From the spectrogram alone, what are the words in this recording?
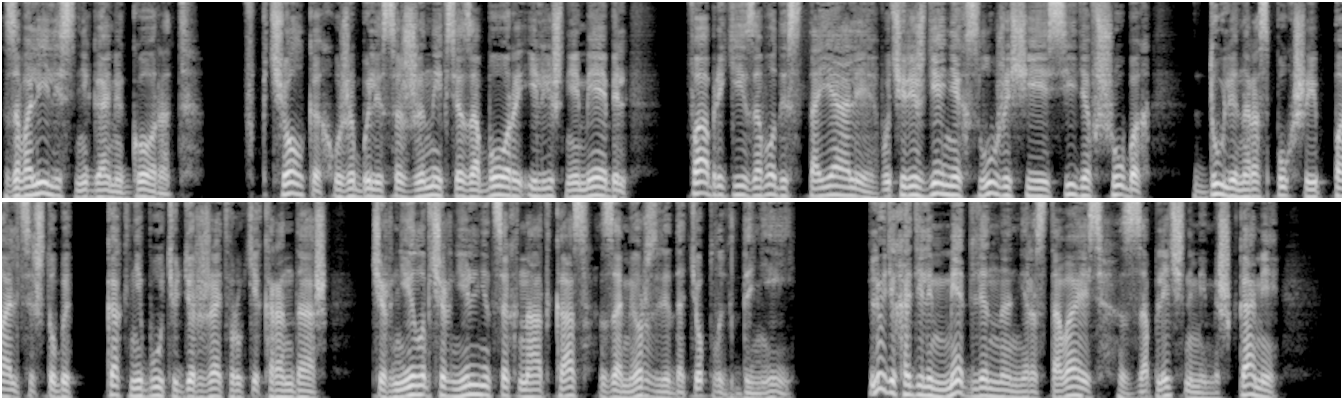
завалили снегами город. В пчелках уже были сожжены все заборы и лишняя мебель. Фабрики и заводы стояли, в учреждениях служащие, сидя в шубах, дули на распухшие пальцы, чтобы как-нибудь удержать в руке карандаш. Чернила в чернильницах на отказ замерзли до теплых дней. Люди ходили медленно, не расставаясь с заплечными мешками,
